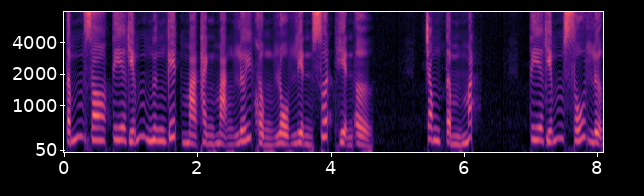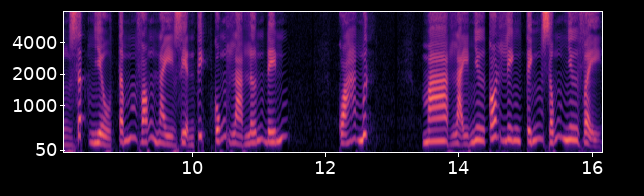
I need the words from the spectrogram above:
Tấm do tia kiếm ngưng kết mà thành mạng lưới khổng lồ liền xuất hiện ở. Trong tầm mắt. Tia kiếm số lượng rất nhiều, tấm võng này diện tích cũng là lớn đến. Quá mức. Mà lại như có linh tính giống như vậy.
